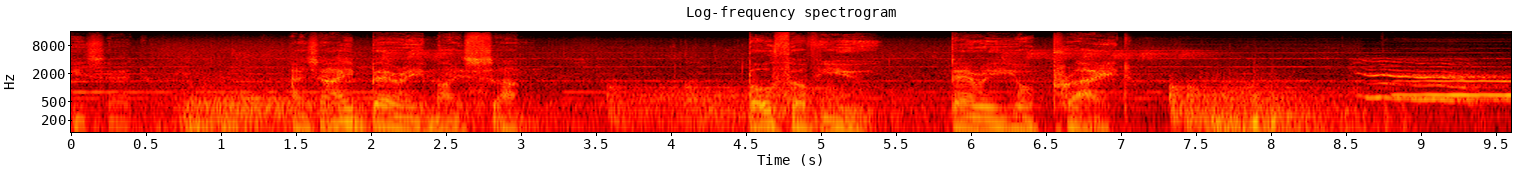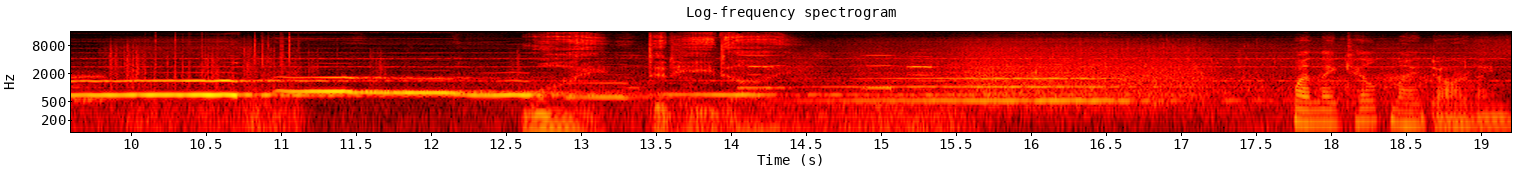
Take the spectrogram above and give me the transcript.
he said, As I bury my son, both of you bury your pride. Why did he die? When they killed my darling,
